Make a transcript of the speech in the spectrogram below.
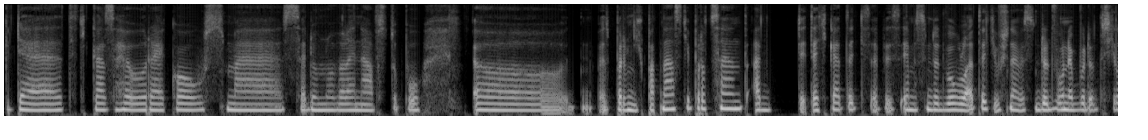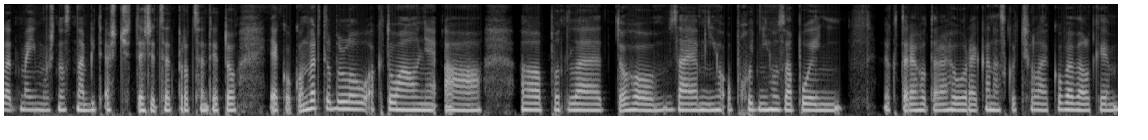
kde teďka s Heurekou jsme se domluvili na vstupu prvních 15% a ty teďka, teď, já myslím do dvou let, teď už nevím, do dvou nebo do tří let mají možnost nabít až 40%. Je to jako convertible aktuálně a, a podle toho vzájemného obchodního zapojení, do kterého teda Heureka naskočila jako ve velkém,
